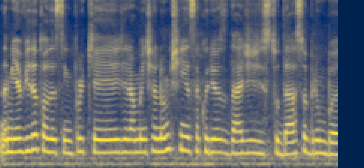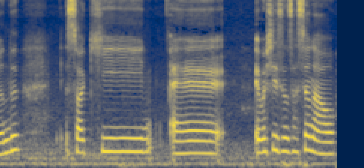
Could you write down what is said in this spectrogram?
na minha vida toda, assim, porque geralmente eu não tinha essa curiosidade de estudar sobre Umbanda. Só que é, eu achei sensacional.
